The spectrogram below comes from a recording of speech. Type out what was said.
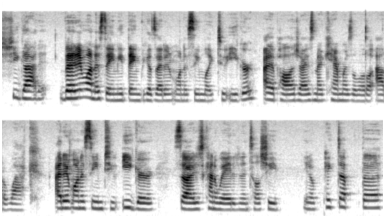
She got it. But I didn't want to say anything because I didn't want to seem like too eager. I apologize, my camera's a little out of whack. I didn't want to seem too eager, so I just kind of waited until she, you know, picked up the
